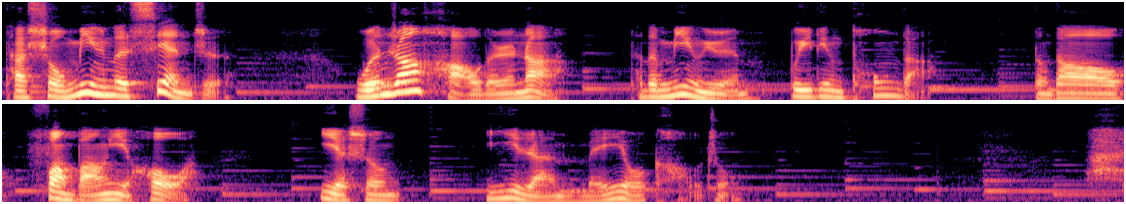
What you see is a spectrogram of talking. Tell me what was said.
他受命运的限制。文章好的人呐，他的命运不一定通达。等到放榜以后啊。叶生依然没有考中，唉，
